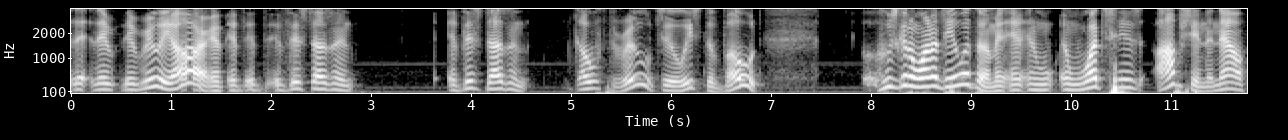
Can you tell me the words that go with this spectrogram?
They, they, they really are. If, if, if, if this doesn't, if this doesn't go through to at least the vote, who's going to want to deal with them? And, and, and what's his option? And now,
